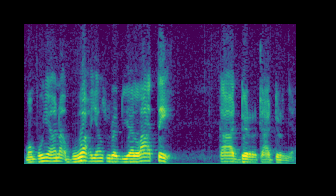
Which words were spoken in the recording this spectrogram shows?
Mempunyai anak buah yang sudah dia latih. Kader-kadernya.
